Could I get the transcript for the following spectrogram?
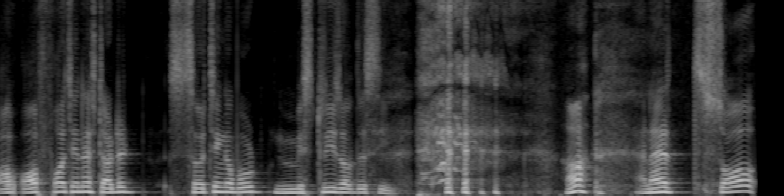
off, off watch and I started searching about mysteries of the sea. huh? And I saw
